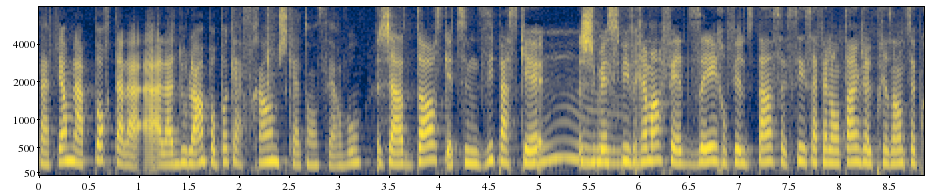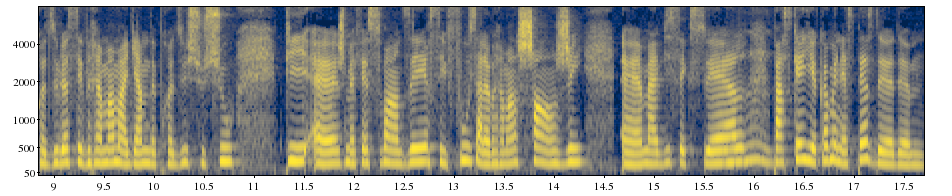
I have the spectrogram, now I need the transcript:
ça ferme la porte à la, douleur pour pas qu'elle se rende jusqu'à ton cerveau. J'adore ce que tu me dis parce que je me suis vraiment fait dire au fil du temps, ça, ça fait longtemps que je le présente, ce produit-là, c'est vraiment ma gamme de produits chouchou. Puis euh, je me fais souvent dire, c'est fou, ça a vraiment changé euh, ma vie sexuelle mm-hmm. parce qu'il y a comme une espèce de,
